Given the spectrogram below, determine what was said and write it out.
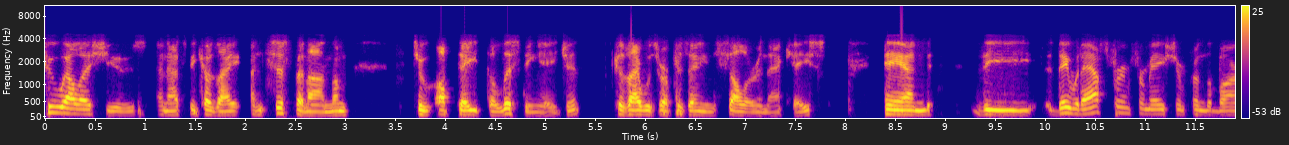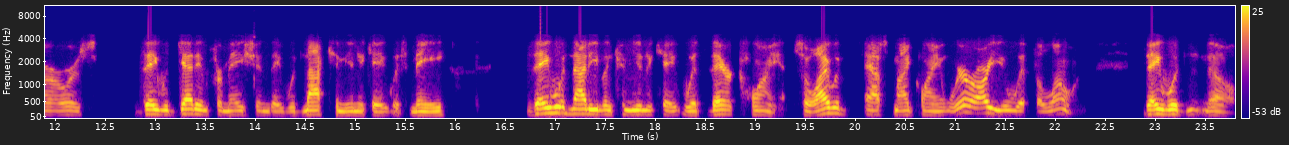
two LSUs, and that's because I insisted on them. to update the listing agent because I was representing the seller in that case. And the they would ask for information from the borrowers. They would get information. They would not communicate with me. They would not even communicate with their client. So I would ask my client, "Where are you with the loan?" They wouldn't know.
